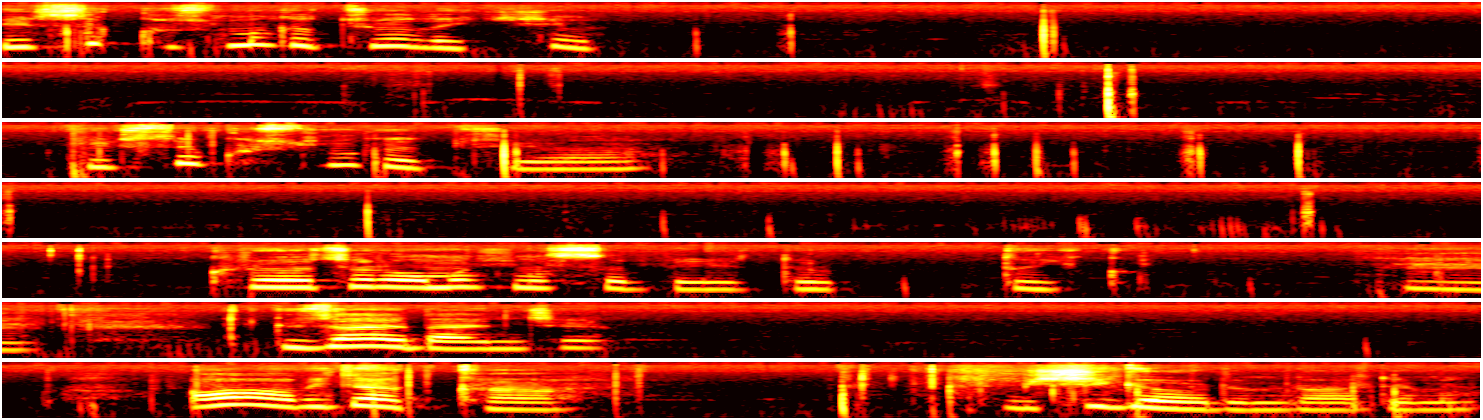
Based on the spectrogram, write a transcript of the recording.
Birisi kusmak atıyor da kim? Birisi kusmak atıyor. Kreatör olmak nasıl bir du- duygu? Hmm. Güzel bence. Aa bir dakika. Bir şey gördüm daha demin.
